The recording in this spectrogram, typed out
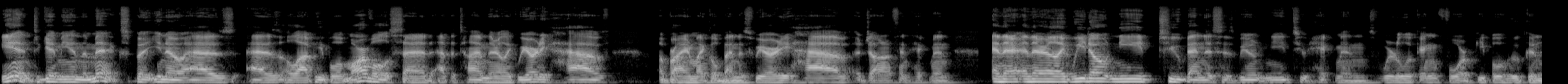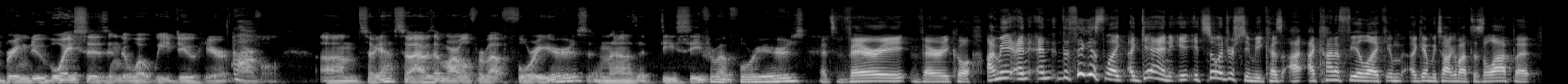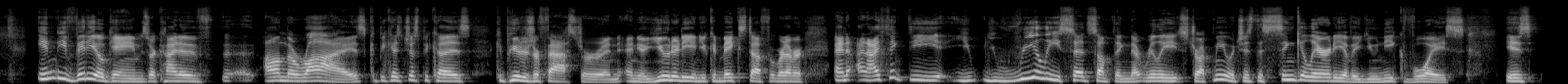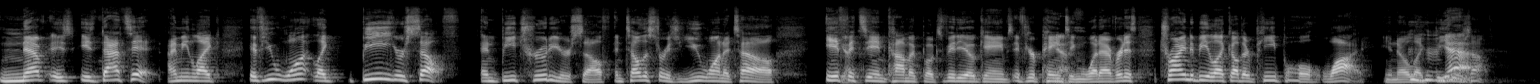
in to get me in the mix. But you know as as a lot of people at marvel said at the time they're like we already have a brian michael bendis. We already have a jonathan hickman. And they're, and they're like we don't need two bendises. We don't need two hickmans. We're looking for people who can bring new voices into what we do here at ah. marvel um, so yeah so i was at marvel for about four years and then i was at dc for about four years That's very, very cool. I mean, and and the thing is, like, again, it, it's so interesting because I, I kind of feel like, again, we talk about this a lot, but indie video games are kind of uh, on the rise because just because computers are faster and and you know, Unity and you can make stuff or whatever. And and I think the you you really said something that really struck me, which is the singularity of a unique voice is never is is that's it. I mean, like if you want, like, be yourself and be true to yourself and tell the stories you want to tell. If it's in comic books, video games, if you're painting, Yes. whatever it is, trying to be like other people, why? You know, like mm-hmm. be Yeah. yourself.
